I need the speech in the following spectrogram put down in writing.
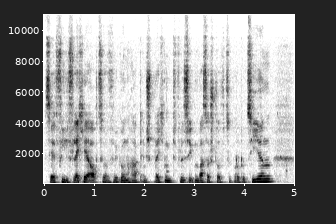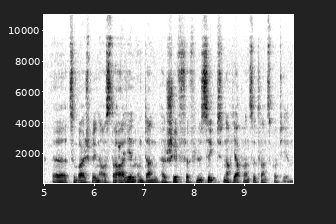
sehr viel Fläche auch zur Verfügung hat, entsprechend flüssigen Wasserstoff zu produzieren, zum Beispiel in Australien und dann per Schiff verflüssigt nach Japan zu transportieren.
